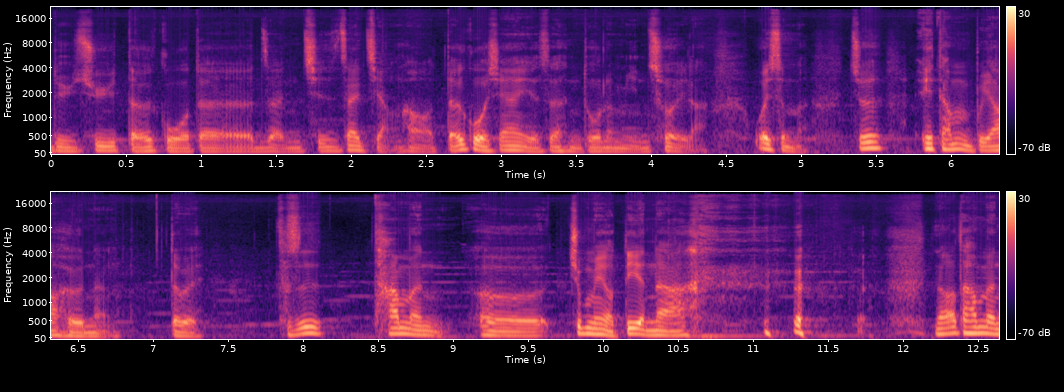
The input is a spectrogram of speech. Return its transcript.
旅居德国的人，其实在讲哈，德国现在也是很多的民粹啦。为什么？就是哎、欸，他们不要核能，对不对？可是他们呃就没有电啦、啊。然后他们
